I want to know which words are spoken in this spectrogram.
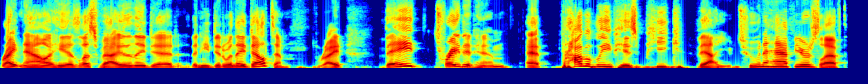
right now he has less value than they did than he did when they dealt him, right? They traded him at probably his peak value, two and a half years left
